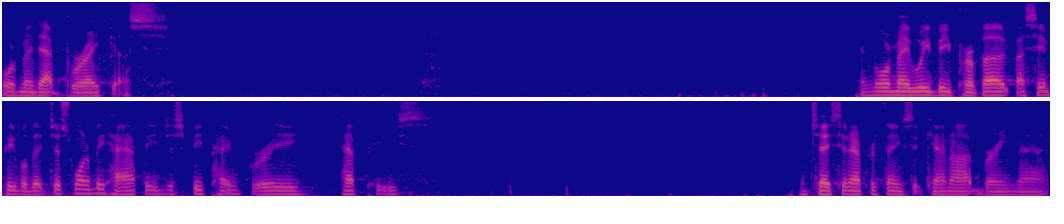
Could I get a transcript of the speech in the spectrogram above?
Lord, may that break us. And Lord, may we be provoked by seeing people that just want to be happy, just be pain free, have peace and chasing after things that cannot bring that.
